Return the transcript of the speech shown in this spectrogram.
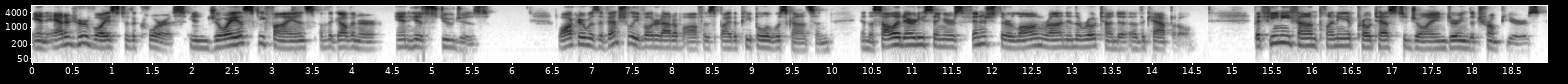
and added her voice to the chorus in joyous defiance of the governor and his stooges. Walker was eventually voted out of office by the people of Wisconsin, and the Solidarity Singers finished their long run in the rotunda of the Capitol. But Feeney found plenty of protests to join during the Trump years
